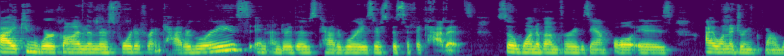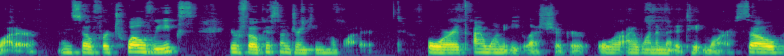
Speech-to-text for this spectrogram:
I can work on, then there's four different categories, and under those categories, there's specific habits. So one of them, for example, is I want to drink more water. And so for 12 weeks, you're focused on drinking more water. Or it's I want to eat less sugar, or I want to meditate more. So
